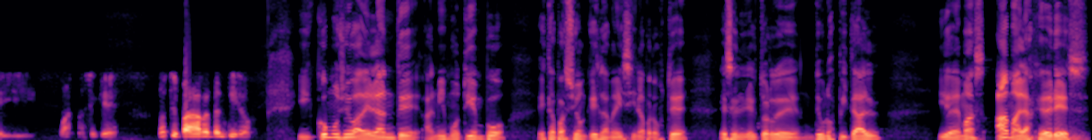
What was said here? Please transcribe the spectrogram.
y bueno, así que no estoy para arrepentido. ¿Y cómo lleva adelante al mismo tiempo esta pasión que es la medicina para usted? Es el director de, de un hospital y además ama el ajedrez,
